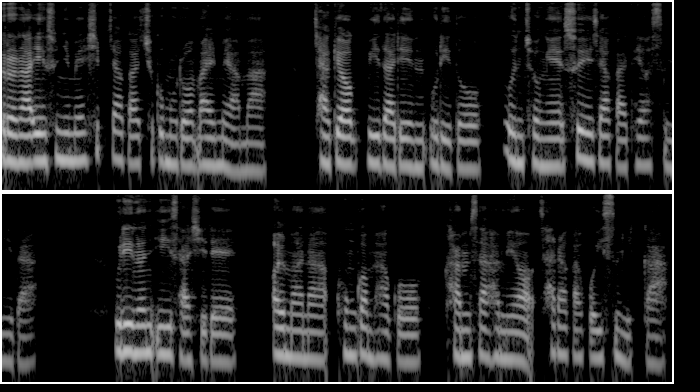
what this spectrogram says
그러나 예수님의 십자가 죽음으로 말미암아 자격 미달인 우리도 은총의 수혜자가 되었습니다. 우리는 이 사실에 얼마나 공감하고 감사하며 살아가고 있습니까?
